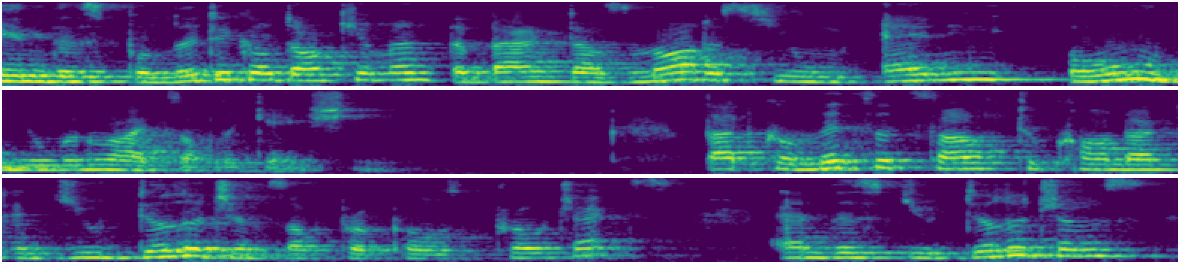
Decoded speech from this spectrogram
In this political document, the bank does not assume any own human rights obligation, but commits itself to conduct a due diligence of proposed projects, and this due diligence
